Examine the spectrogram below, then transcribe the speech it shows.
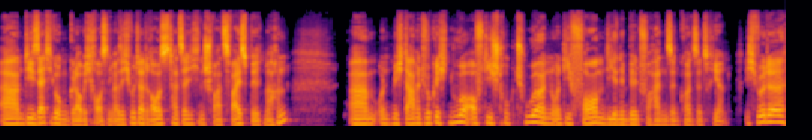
ähm, die Sättigung, glaube ich, rausnehmen. Also ich würde da draus tatsächlich ein Schwarz-Weiß-Bild machen ähm, und mich damit wirklich nur auf die Strukturen und die Formen, die in dem Bild vorhanden sind, konzentrieren. Ich würde,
